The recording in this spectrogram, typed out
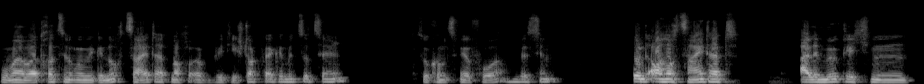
wo man aber trotzdem irgendwie genug Zeit hat, noch irgendwie die Stockwerke mitzuzählen. So kommt es mir vor, ein bisschen. Und auch noch Zeit hat, alle möglichen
